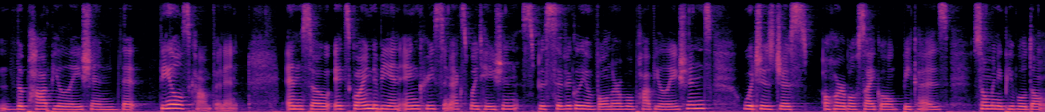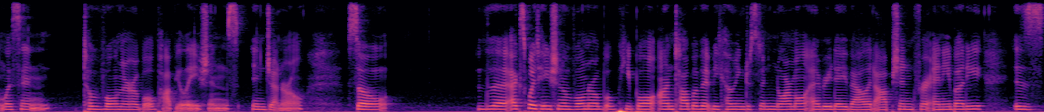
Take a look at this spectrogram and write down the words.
the population that feels confident. And so it's going to be an increase in exploitation, specifically of vulnerable populations, which is just a horrible cycle because so many people don't listen to vulnerable populations in general. So the exploitation of vulnerable people on top of it becoming just a normal everyday valid option for anybody is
